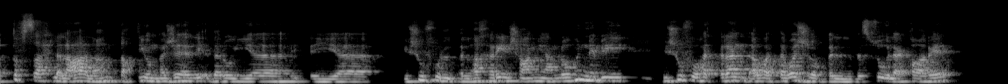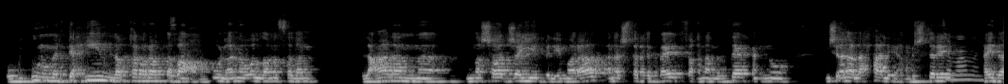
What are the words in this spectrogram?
بتفصح للعالم تعطيهم مجال يقدروا يشوفوا الآخرين شو عم يعملوا. هن بيشوفوا هالترند أو هالتوجه بالسوق العقاري وبيكونوا مرتاحين للقرارات تبعهم. بقول أنا والله مثلا العالم نشاط جيد بالإمارات أنا اشتريت بيت فأنا مرتاح إنه مش أنا لحالي عم بشتري هيدا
